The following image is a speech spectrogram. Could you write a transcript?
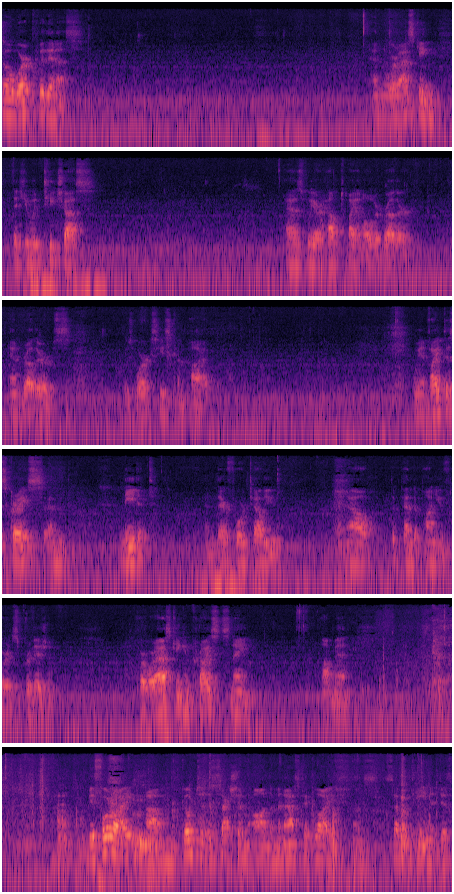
so work within us. And we're asking that you would teach us as we are helped by an older brother and brothers whose works he's compiled. We invite this grace and need it, and therefore tell you, and now depend upon you for its provision. For we're asking in Christ's name. Amen. Before I um, go to the section on the monastic life, on 17, and just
